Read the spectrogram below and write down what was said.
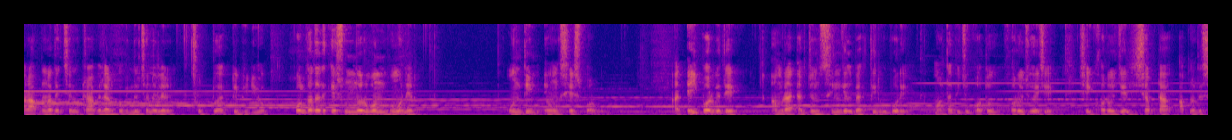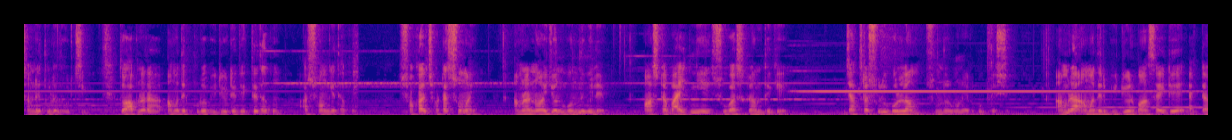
আর আপনারা দেখছেন ট্রাভেলার গোবিন্দ চ্যানেলের ছোট্ট একটি ভিডিও কলকাতা থেকে সুন্দরবন ভ্রমণের অন্তিম এবং শেষ পর্ব। আর এই পর্বেতে আমরা একজন সিঙ্গেল ব্যক্তির উপরে মাথাপিছু কত খরচ হয়েছে, সেই খরচের হিসাবটা আপনাদের সামনে তুলে ধরছি। তো আপনারা আমাদের পুরো ভিডিওটি দেখতে থাকুন আর সঙ্গে থাকুন। সকাল ছটার সময় আমরা নয়জন বন্ধু মিলে পাঁচটা বাইক নিয়ে সুভাষগ্রাম থেকে যাত্রা শুরু করলাম সুন্দরবনের উদ্দেশ্যে। আমরা আমাদের ভিডিওর বাঁ সাইডে একটা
